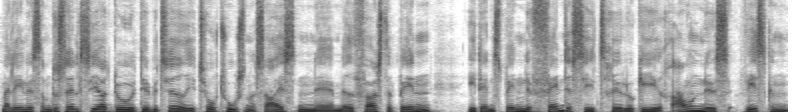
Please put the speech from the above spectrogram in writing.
Malene, som du selv siger, du debuterede i 2016 øh, med første bind i den spændende fantasy-trilogi Ravnes Visken,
